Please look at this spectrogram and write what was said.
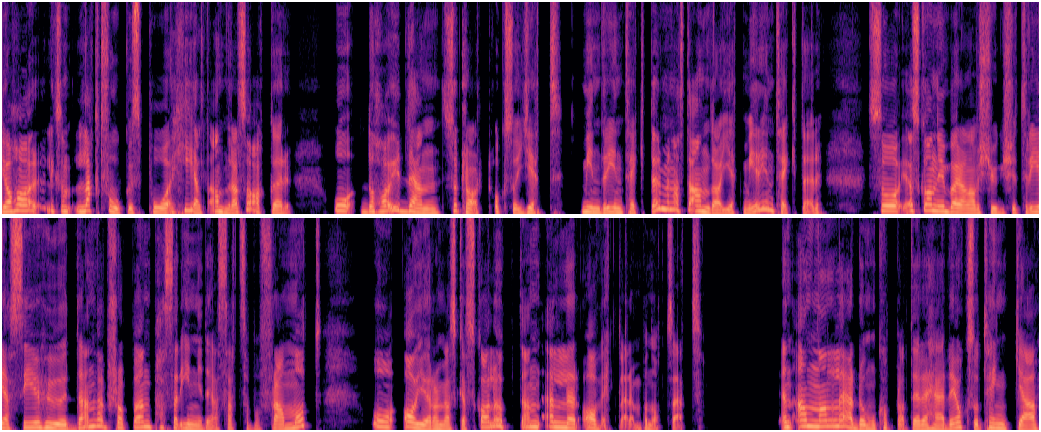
Jag har liksom lagt fokus på helt andra saker Och Då har ju den såklart också gett mindre intäkter medan det andra har gett mer intäkter. Så jag ska nu i början av 2023 se hur den webbshoppen passar in i det jag satsar på framåt och avgöra om jag ska skala upp den eller avveckla den på något sätt. En annan lärdom kopplat till det här är också att tänka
